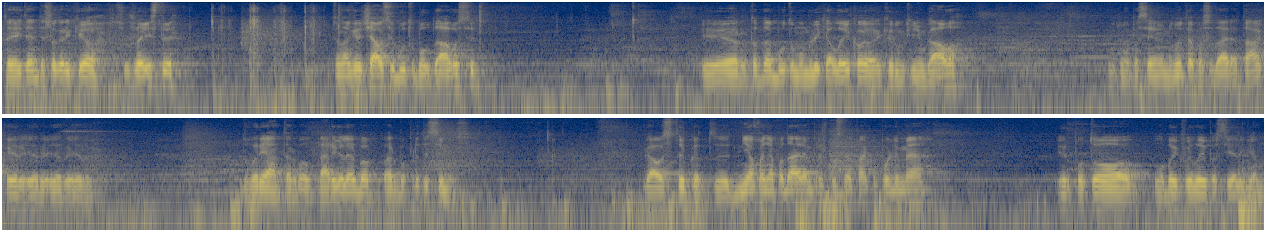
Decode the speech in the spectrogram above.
Tai ten tiesiog reikėjo sužaisti. Tena greičiausiai būtų baudavusi. Ir tada būtų mums likę laiko iki rungtinių galo. Būtume pasėmę minutę, pasidarę ataką ir, ir, ir, ir du variantai, arba pergalė, arba, arba pratesimas. Gavosi taip, kad nieko nepadarėm prieš pusę ataką polime ir po to labai kvailai pasielgėm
